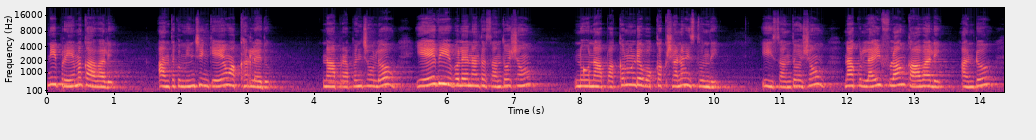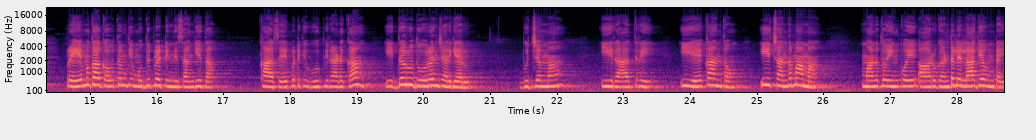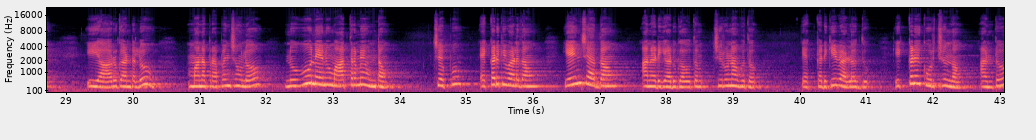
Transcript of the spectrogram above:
నీ ప్రేమ కావాలి. అంతకు మించి ఇంకేం అక్కర్లేదు. నా ప్రపంచంలో ఏది ఇవ్వలేనంత సంతోషం నువ్వు నా పక్క నుండే ఒక్క క్షణం ఇస్తుంది. ఈ సంతోషం నాకు లైఫ్ లాంగ్ కావాలి అంటూ ప్రేమగా గౌతమ్కి ముద్దు పెట్టింది సంగీత. కాసేపటికి ఊపిరాడక ఇద్దరూ దూరం జరిగారు. బుజ్జమ్మ ఈ రాత్రి ఈ ఏకాంతం ఈ చందమామ మనతో ఇంకో ఆరు గంటలు ఇలాగే ఉంటాయి. ఈ ఆరు గంటలు మన ప్రపంచంలో నువ్వు నేను మాత్రమే ఉంటాం. చెప్పు ఎక్కడికి వెళదాం? ఏం చేద్దాం? అని అడిగాడు గౌతమ్ చిరునవ్వుతో. ఎక్కడికి వెళ్ళొద్దు ఇక్కడే కూర్చుందాం అంటూ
